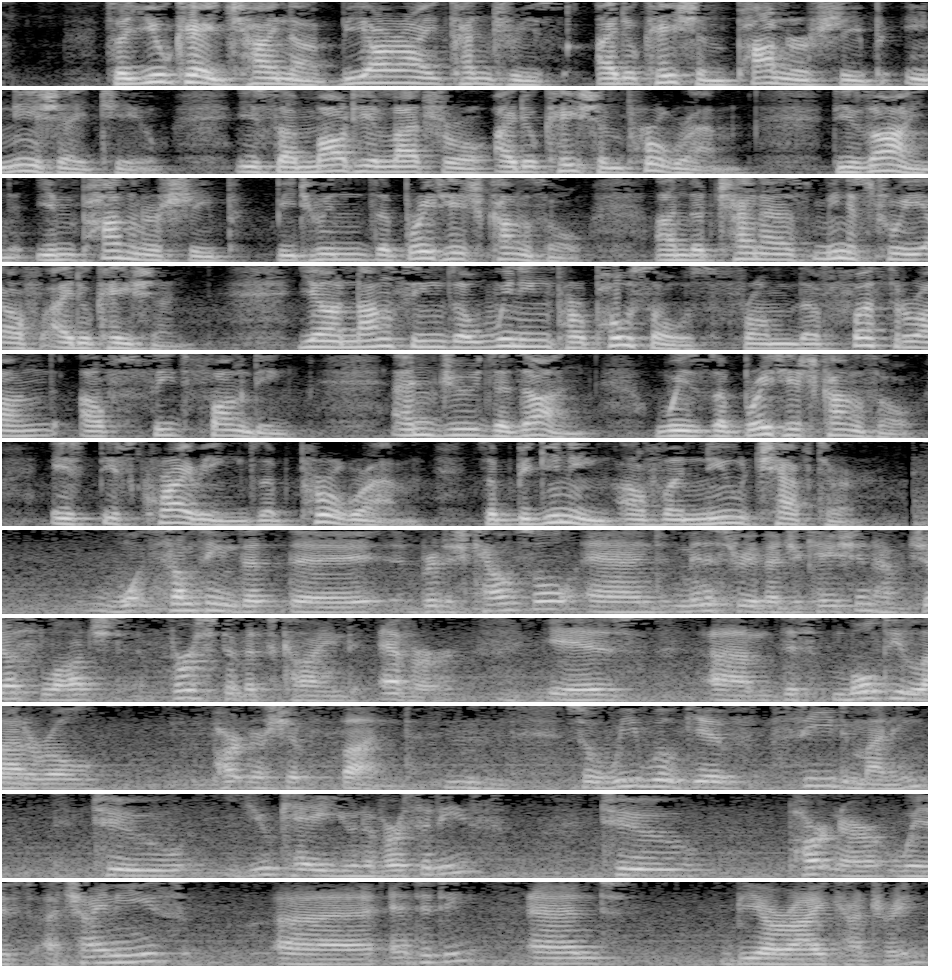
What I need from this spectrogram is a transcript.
The UK-China BRI countries education partnership initiative is a multilateral education program designed in partnership between the British Council and China's Ministry of Education. In announcing the winning proposals from the first round of seed funding, Andrew Zezan with the British Council is describing the program, the beginning of a new chapter. What, something that the British Council and Ministry of Education have just launched, first of its kind ever, is um, this multilateral partnership fund. Mm-hmm. So we will give seed money to UK universities to partner with a Chinese uh, entity and BRI country.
